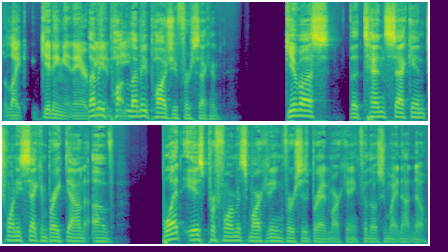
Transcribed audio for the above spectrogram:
like getting an Airbnb. Let me pa- let me pause you for a second. Give us the 10 second, 20 second breakdown of what is performance marketing versus brand marketing for those who might not know.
